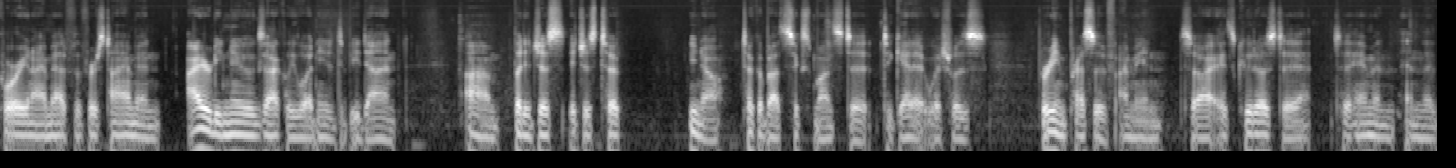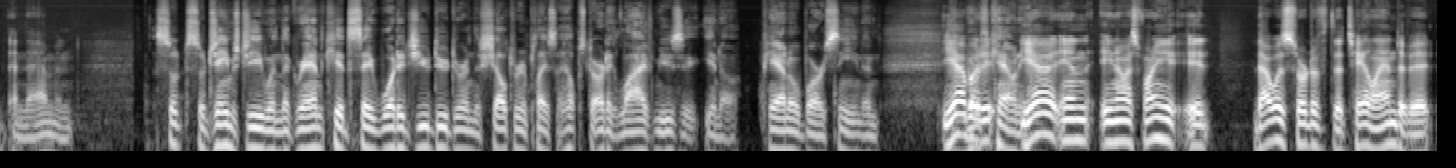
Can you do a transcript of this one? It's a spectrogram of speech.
Corey and I met for the first time, and I already knew exactly what needed to be done. Um, but it just it just took, you know, took about six months to to get it, which was pretty impressive. I mean, so it's kudos to to him and and the and them and So, so James G, when the grandkids say, "What did you do during the shelter in place?" I helped start a live music, you know, piano bar scene, and yeah, but it, County. yeah, and you know it's funny. It that was sort of the tail end of it.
